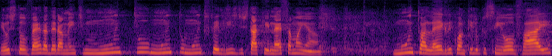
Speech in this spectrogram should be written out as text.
Eu estou verdadeiramente muito, muito, muito feliz de estar aqui nessa manhã. Muito alegre com aquilo que o Senhor vai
